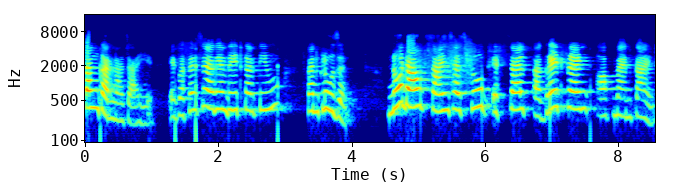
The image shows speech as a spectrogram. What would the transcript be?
तंग करना चाहिए। एक बार फिर से अगेन रीड करती हूँ। Conclusion no doubt science has self a great friend of mankind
